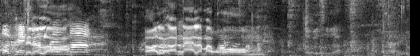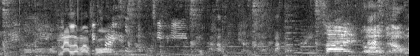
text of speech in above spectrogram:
เปิดเพลงเสร็จแล้วเหรอ ต้นมากอ๋อหรือเอาหน้าแล้วมาผมเออไม่ซื้ออะหน้าแล้วมาผมที่พี่มุกทำเนี่ยปะใช่ เออไม่เอาละ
